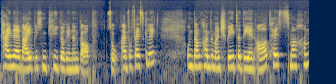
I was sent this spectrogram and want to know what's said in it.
keine weiblichen Kriegerinnen gab. So, einfach festgelegt. Und dann konnte man später DNA-Tests machen.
